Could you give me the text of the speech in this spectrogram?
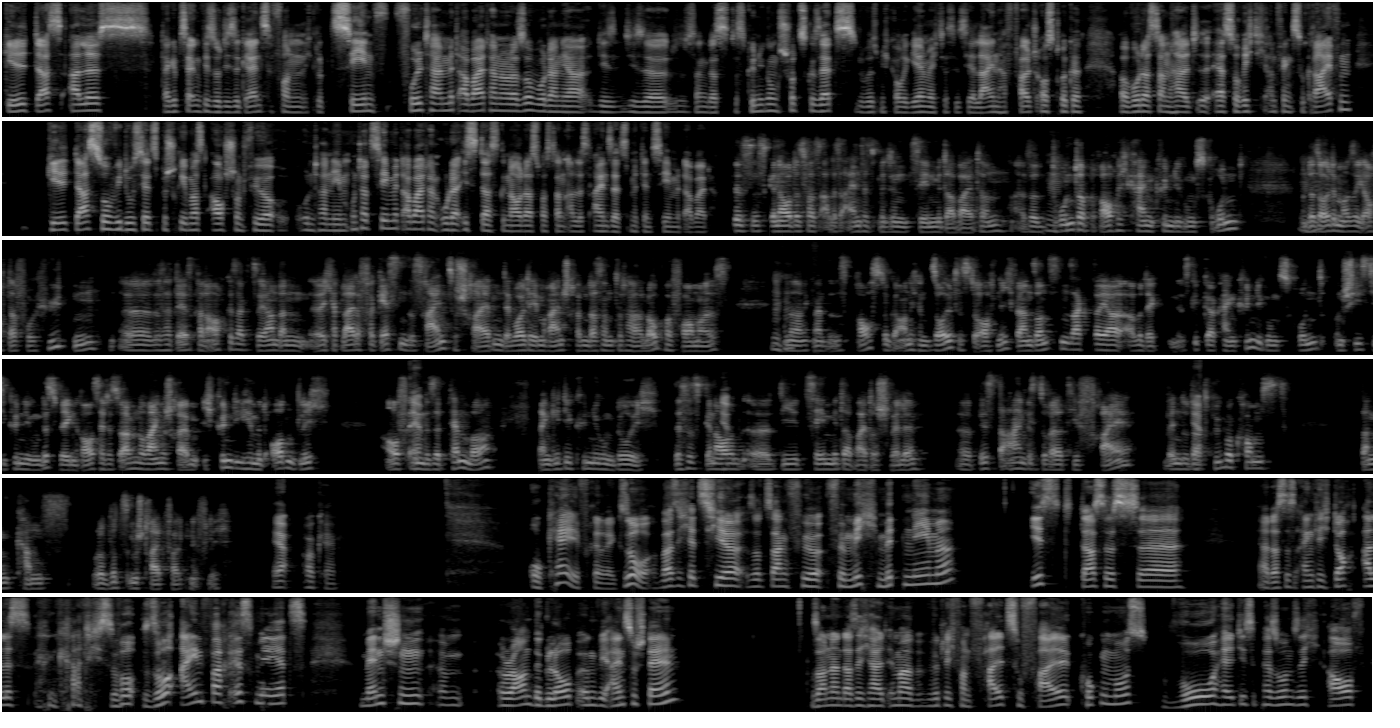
gilt das alles, da gibt es ja irgendwie so diese Grenze von, ich glaube, zehn Fulltime-Mitarbeitern oder so, wo dann ja die, diese, sozusagen das, das Kündigungsschutzgesetz, du wirst mich korrigieren, wenn ich das jetzt hier laienhaft falsch ausdrücke, aber wo das dann halt erst so richtig anfängt zu greifen. Gilt das, so wie du es jetzt beschrieben hast, auch schon für Unternehmen unter zehn Mitarbeitern oder ist das genau das, was dann alles einsetzt mit den zehn Mitarbeitern? Das ist genau das, was alles einsetzt mit den zehn Mitarbeitern. Also hm. drunter brauche ich keinen Kündigungsgrund. Und mhm. da sollte man sich auch davor hüten. Äh, das hat er jetzt gerade auch gesagt. So, ja, und dann, äh, ich habe leider vergessen, das reinzuschreiben. Der wollte eben reinschreiben, dass er ein totaler Low-Performer ist. Mhm. Und dann habe ich gemeint, das brauchst du gar nicht und solltest du auch nicht, weil ansonsten sagt er ja, aber der, es gibt gar keinen Kündigungsgrund und schießt die Kündigung deswegen raus. Hättest du einfach nur reingeschrieben, ich kündige hiermit ordentlich auf Ende ja. September, dann geht die Kündigung durch. Das ist genau ja. äh, die 10 Mitarbeiter-Schwelle. Äh, bis dahin bist du relativ frei. Wenn du ja. da drüber kommst, dann kann es oder wird es im Streitfall knifflig. Ja, okay. Okay, Frederik. So, was ich jetzt hier sozusagen für, für mich mitnehme, ist, dass es, äh, ja, dass es eigentlich doch alles gar nicht so, so einfach ist, mir jetzt Menschen ähm, around the globe irgendwie einzustellen, sondern dass ich halt immer wirklich von Fall zu Fall gucken muss, wo hält diese Person sich auf,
